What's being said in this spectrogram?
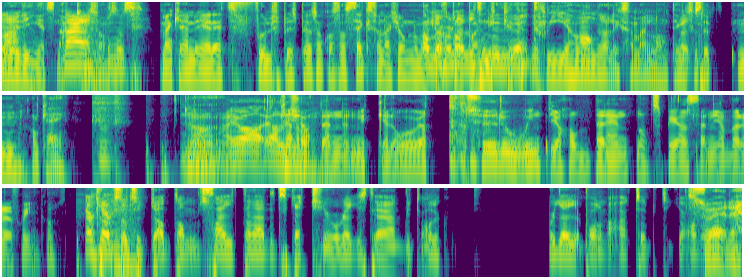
då är det inget snack. Nej, liksom. precis. Man kan, det är ett fullprisspel som kostar 600 kronor och man Eller kan på en 199, nyckel för det- 300 liksom, eller någonting. Så typ, mm, okej. Mm. Ja, jag har aldrig kan det köpt en nyckel och jag tror inte jag har bränt något spel sedan jag började få inkomst. Jag kan också Mm. tycka att de sajterna är lite sketchy och registrerar betalkort och grejer på de här. Typ. Så är det.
